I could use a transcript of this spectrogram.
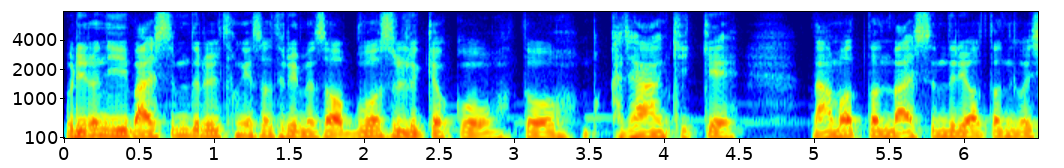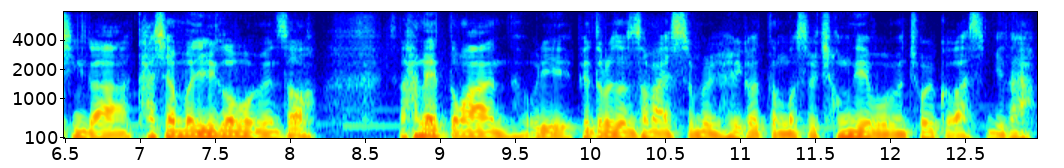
우리는 이 말씀들을 통해서 들으면서 무엇을 느꼈고 또 가장 깊게 남았던 말씀들이 어떤 것인가 다시 한번 읽어보면서 한 해 동안 우리 베드로전서 말씀을 읽었던 것을 정리해 보면 좋을 것 같습니다.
